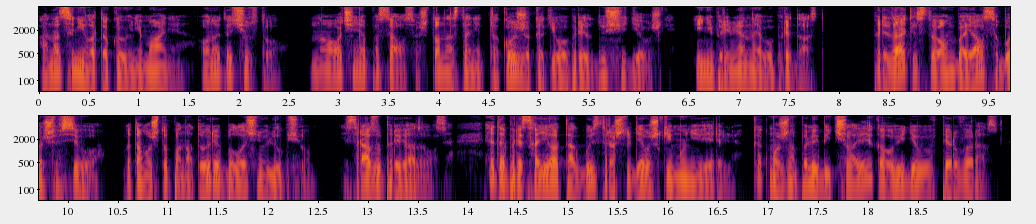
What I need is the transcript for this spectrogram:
Она ценила такое внимание, он это чувствовал, но очень опасался, что она станет такой же, как его предыдущие девушки, и непременно его предаст. Предательства он боялся больше всего, потому что по натуре был очень влюбчивым и сразу привязывался. Это происходило так быстро, что девушки ему не верили. Как можно полюбить человека, увидев его в первый раз –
